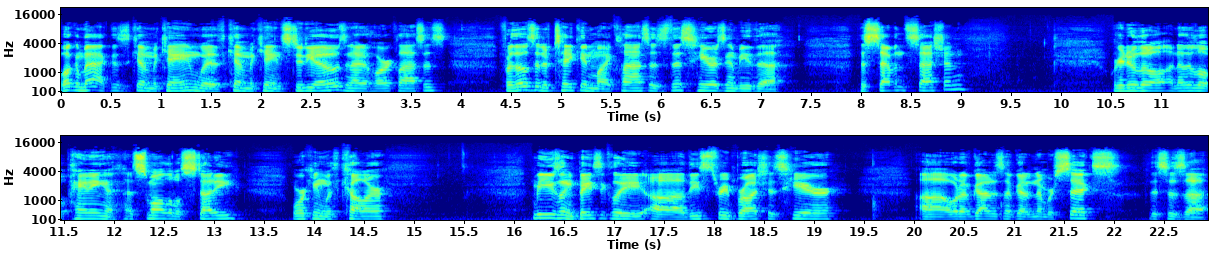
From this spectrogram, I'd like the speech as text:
Welcome back. This is Kevin McCain with Kevin McCain Studios and Idaho Horror Classes. For those that have taken my classes, this here is going to be the the seventh session. We're going to do a little another little painting, a, a small little study, working with color. I'm using basically uh, these three brushes here. Uh, what I've got is I've got a number six. This is a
